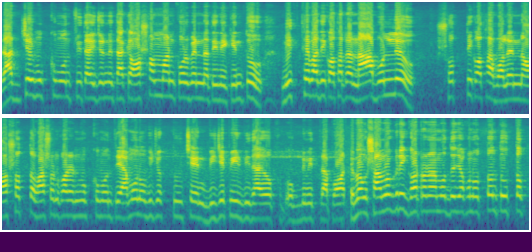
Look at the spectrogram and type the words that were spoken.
রাজ্যের মুখ্যমন্ত্রী, তাই জন্য তাকে অসম্মান করবেন না তিনি। কিন্তু মিথ্যেবাদী কথাটা না বললেও সত্যি কথা বলেন না, অসত্য ভাষণ করেন মুখ্যমন্ত্রী, এমন অভিযোগ তুলছেন বিজেপির বিধায়ক অগ্নিমিত্রা পর এবং সামগ্রিক ঘটনার মধ্যে যখন অত্যন্ত উত্তপ্ত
